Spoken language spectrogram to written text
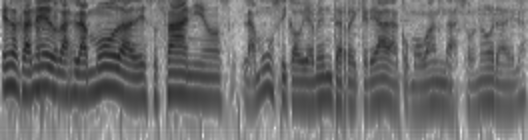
Esas anécdotas, la moda de esos años, la música obviamente recreada como banda sonora de la.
